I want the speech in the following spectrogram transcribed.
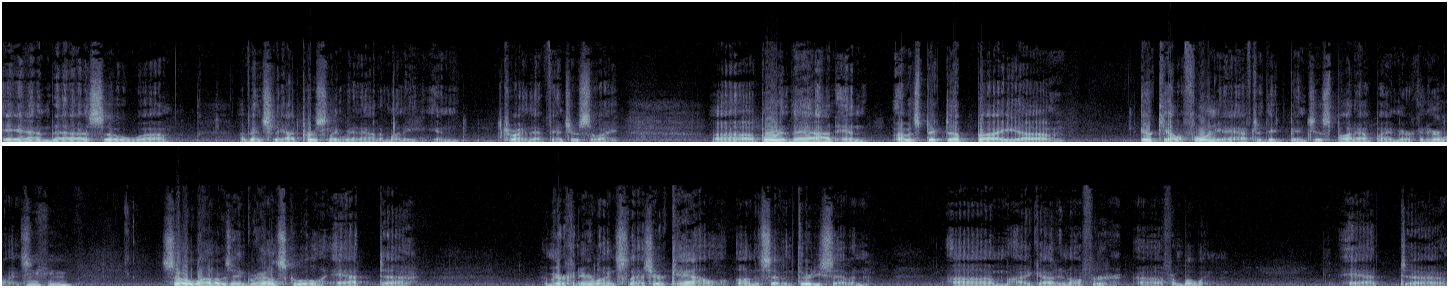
and uh, so uh, eventually, I personally ran out of money in trying that venture. So I uh, aborted that, and I was picked up by. Uh, Air California after they'd been just bought out by American Airlines. So while I was in ground school at uh, American Airlines slash Air Cal on the 737, um, I got an offer uh, from Boeing at uh,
